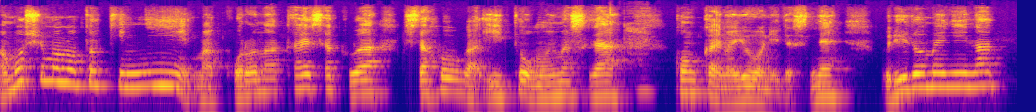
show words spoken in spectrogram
うん、もしもの時に、まあ、コロナ対策はした方がいいと思いますが、はい、今回のようにですね、売り止めになって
